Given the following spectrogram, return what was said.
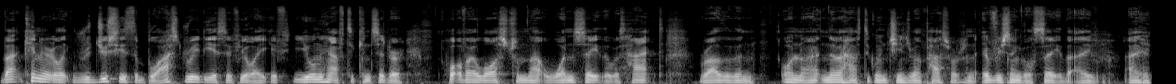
that kind of like reduces the blast radius, if you like. If you only have to consider what have I lost from that one site that was hacked, rather than oh no, now I have to go and change my password on every single site that I I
